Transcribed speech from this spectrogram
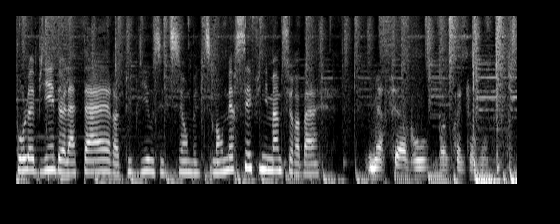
pour le bien de la terre, publié aux éditions Multimond. Merci infiniment, Monsieur Robert. Merci à vous. Bonne fin de journée.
